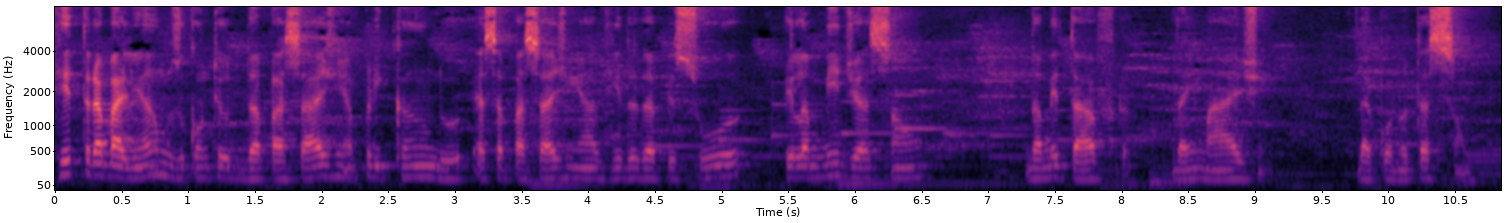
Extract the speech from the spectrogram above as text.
retrabalhamos o conteúdo da passagem, aplicando essa passagem à vida da pessoa pela mediação da metáfora, da imagem, da conotação.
